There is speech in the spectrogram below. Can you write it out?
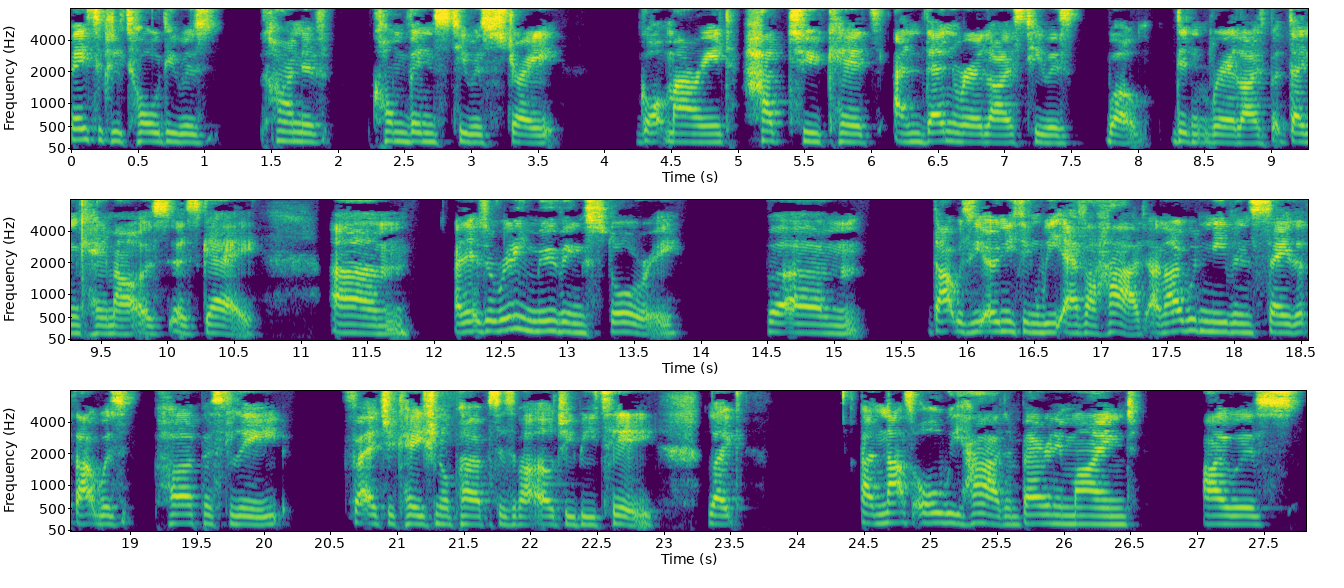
basically told he was kind of convinced he was straight, got married, had two kids, and then realized he was well, didn't realize, but then came out as as gay. Um, and it was a really moving story, but um, that was the only thing we ever had. And I wouldn't even say that that was purposely for educational purposes about LGBT. Like, and that's all we had. And bearing in mind, I was,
